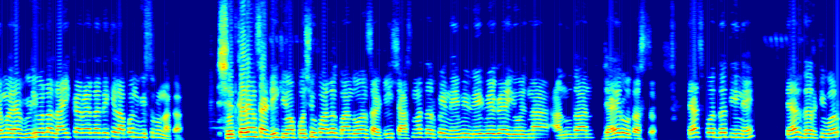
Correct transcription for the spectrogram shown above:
त्यामुळे या व्हिडिओला लाईक करायला देखील आपण विसरू नका. शेतकऱ्यांसाठी किंवा पशुपालक बांधवांसाठी शासनातर्फे नेहमी वेगवेगळ्या योजना अनुदान जाहीर होत असतं. त्याच पद्धतीने त्याच धर्तीवर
